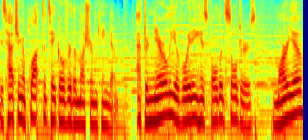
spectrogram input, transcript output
is hatching a plot to take over the Mushroom Kingdom. After narrowly avoiding his folded soldiers, Mario,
